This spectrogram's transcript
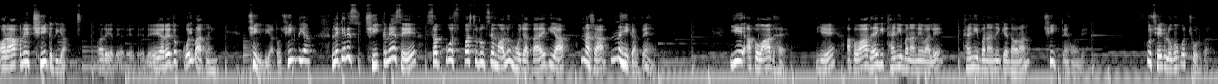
और आपने छींक दिया, अरे अरे अरे अरे अरे अरे तो कोई बात नहीं। छींक दिया तो छींक दिया। लेकिन इस छींकने से सबको स्पष्ट रूप से मालूम हो जाता है कि आप नशा नहीं करते हैं। ये अपवाद है। ये अपवाद है कि खैनी बनाने वाले खैनी बनाने के दौरान छींकते होंगे। कुछ एक लोगों को छोड़कर।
